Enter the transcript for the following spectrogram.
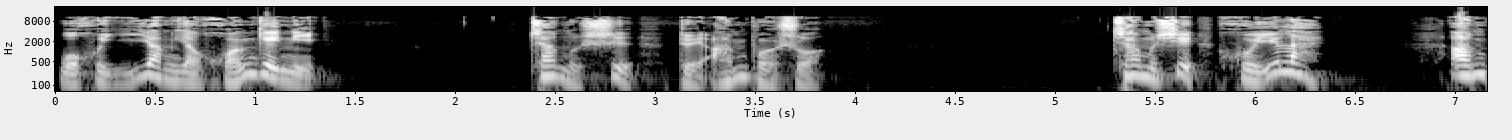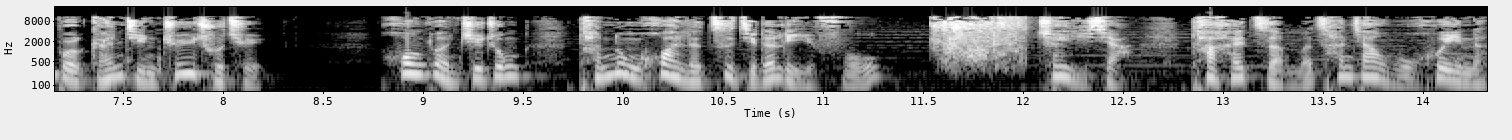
我会一样样还给你。詹姆士对安博尔说：“詹姆士，回来！”安博尔赶紧追出去，慌乱之中，他弄坏了自己的礼服。这一下，他还怎么参加舞会呢？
